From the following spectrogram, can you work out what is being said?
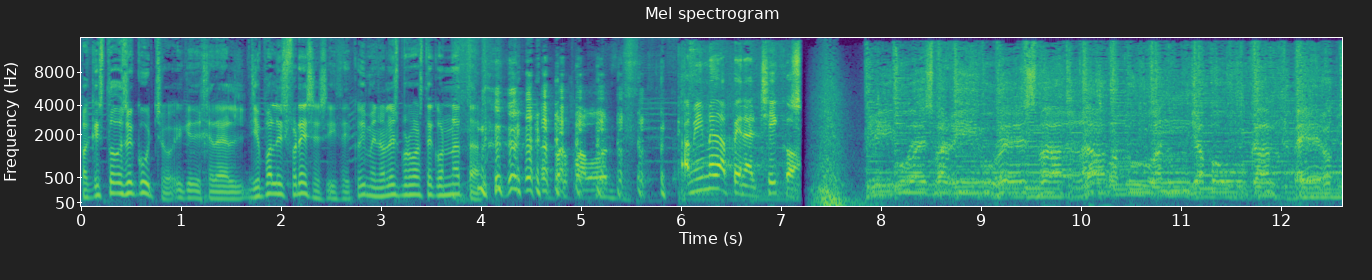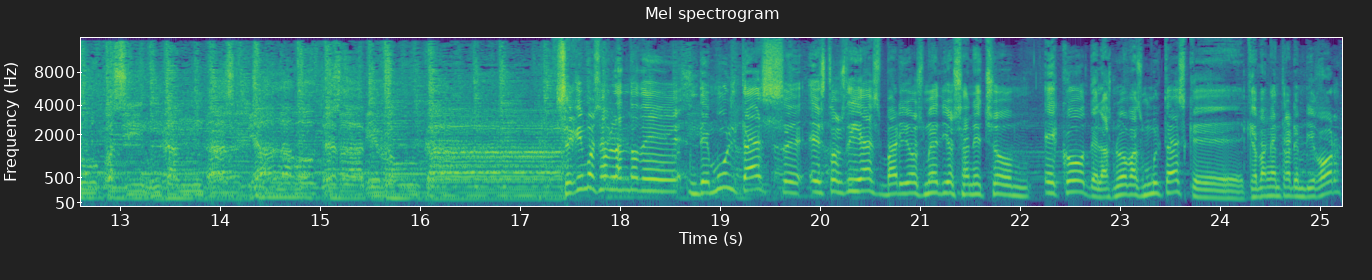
¿para qué es todo ese cucho? Y que dijera, el, llévales freses. Y dice, coime, ¿no les probaste con nata? Por favor. A mí me da pena el chico. Es ribu es va, la botua nun ja pouca, pero tú así nun cantas, ya la voz es la ronca. Seguimos hablando de, de multas. Eh, Estos días varios medios han hecho eco de las nuevas multas que, que van a entrar en vigor,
